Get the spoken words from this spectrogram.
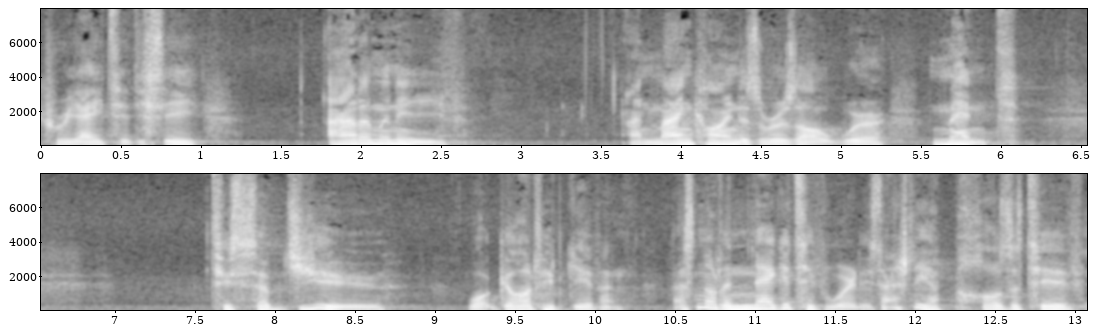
created. You see, Adam and Eve and mankind as a result were meant to subdue what God had given. That's not a negative word, it's actually a positive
